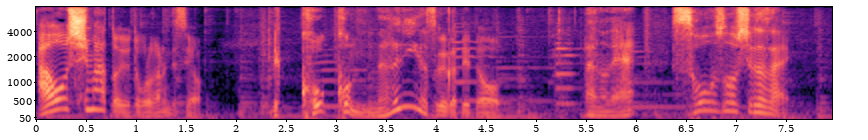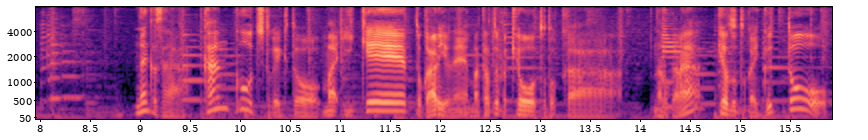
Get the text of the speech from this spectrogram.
青島というところがあるんですよ。でここ何がすごいかというとあのね想像してください。なんかさ観光地とか行くとまあ池とかあるよね、まあ、例えば京都とかなのかな？京都とか行くと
